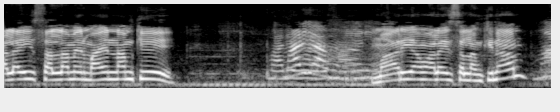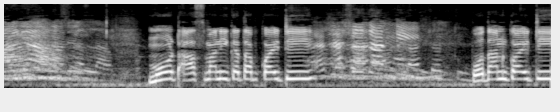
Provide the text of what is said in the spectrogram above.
আলাই সাল্লামের মায়ের নাম কি? মারিয়াম। আলাই সাল্লাম কি নাম? মোট আসমানি কেতাব কয়টি? প্রধান কয়টি?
